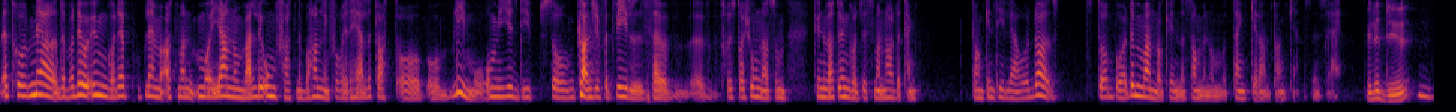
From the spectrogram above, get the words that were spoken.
jeg tror mer det var det å unngå det problemet at man må gjennom veldig omfattende behandling for i det hele tatt å, å bli mor. Og mye dyp sorg, kanskje fortvilelse, eh, frustrasjoner som kunne vært unngått hvis man hadde tenkt tanken tidligere. Og da står både menn og kvinner sammen om å tenke den tanken, syns jeg. Ville du Mm.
